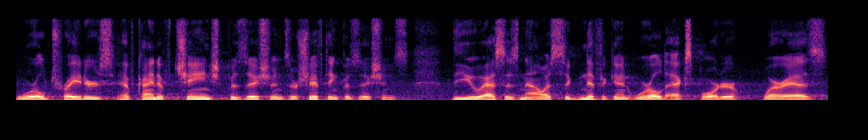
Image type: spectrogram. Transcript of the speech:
world traders have kind of changed positions or shifting positions the U.S. is now a significant world exporter, whereas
